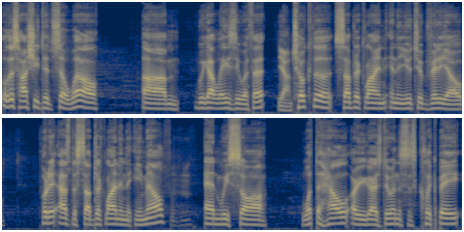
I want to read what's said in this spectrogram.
Well, this hot sheet did so well, um, we got lazy with it. Yeah. Took the subject line in the YouTube video, put it as the subject line in the email, Mm-hmm. and we saw what the hell are you guys doing? This is clickbait.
